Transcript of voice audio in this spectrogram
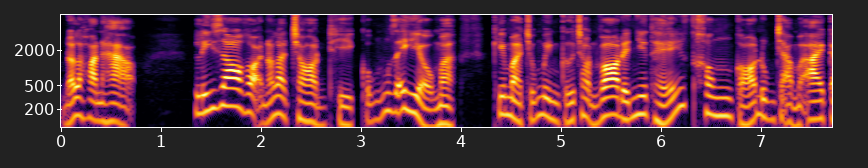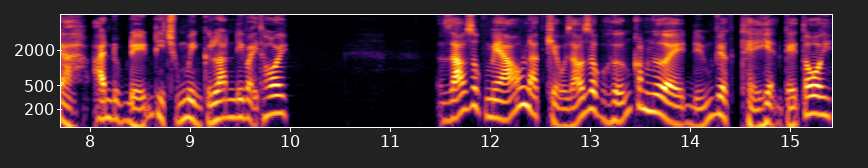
đó là hoàn hảo. Lý do gọi nó là tròn thì cũng dễ hiểu mà. Khi mà chúng mình cứ tròn vo đến như thế, không có đụng chạm vào ai cả, ai đụng đến thì chúng mình cứ lăn đi vậy thôi. Giáo dục méo là kiểu giáo dục hướng con người đến việc thể hiện cái tôi,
